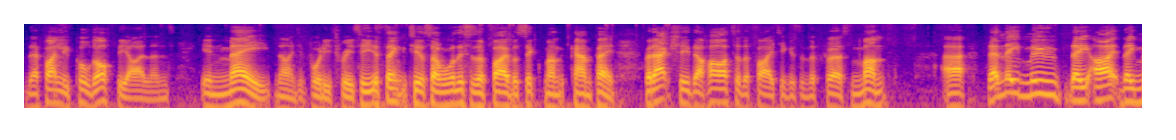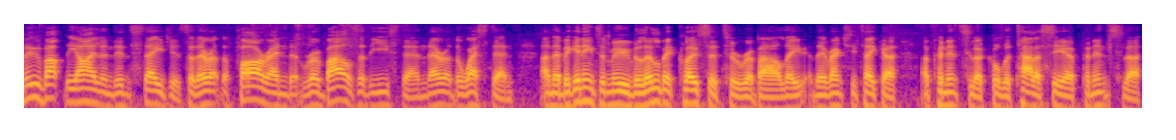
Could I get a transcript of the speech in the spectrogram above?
they're finally pulled off the island in May 1943. So you think to yourself, well, this is a five or six month campaign, but actually the heart of the fighting is in the first month. Uh, then they move they they move up the island in stages. So they're at the far end. Of Rabaul's at the east end. They're at the west end and they're beginning to move a little bit closer to Rabaul. They they eventually take a, a peninsula called the Talasea Peninsula.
